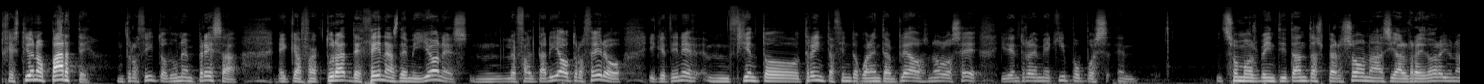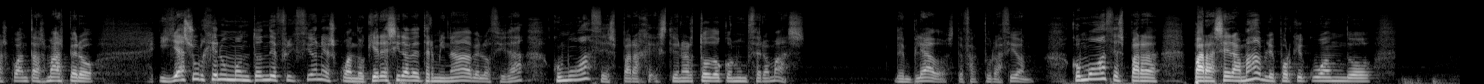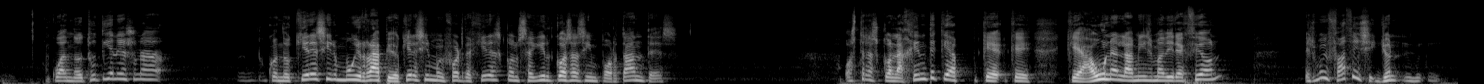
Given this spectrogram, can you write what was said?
gestiono parte, un trocito de una empresa eh, que factura decenas de millones, mm, le faltaría otro cero y que tiene 130, mm, 140 empleados, no lo sé, y dentro de mi equipo pues somos veintitantas personas y alrededor hay unas cuantas más, pero... Y ya surgen un montón de fricciones cuando quieres ir a determinada velocidad. ¿Cómo haces para gestionar todo con un cero más? de empleados, de facturación. ¿Cómo haces para, para ser amable? Porque cuando, cuando tú tienes una... Cuando quieres ir muy rápido, quieres ir muy fuerte, quieres conseguir cosas importantes, ostras, con la gente que, que, que, que aúna en la misma dirección, es muy fácil. Yo,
